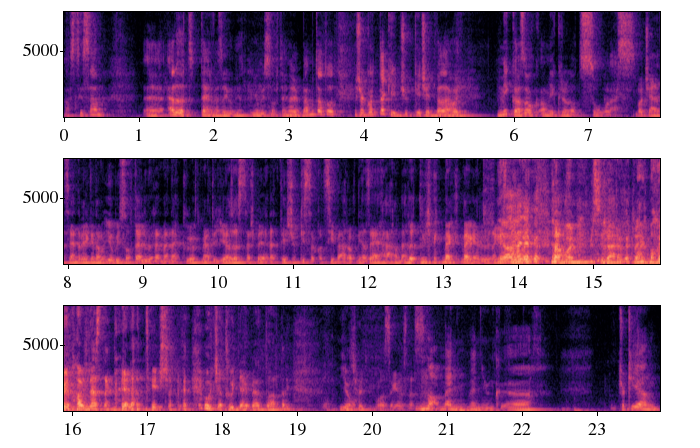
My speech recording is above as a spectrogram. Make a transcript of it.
azt hiszem, előtt tervez a Ubisoft egy nagyobb bemutatót, és akkor tekintsük kicsit bele, hogy mik azok, amikről ott szó lesz. Bocsánat, szerintem egyébként a Ubisoft előre menekült, mert ugye az összes bejelentésük kiszokott szivárogni az E3 előtt, úgyhogy meg, megelőlegezték, Ja, hogy hogy, akkor, majd mi, mi szivároggatunk? hogy majd, majd lesznek bejelentések, úgyse tudják bent tartani. Jó. Úgyhogy valószínűleg ez lesz. Na, menjünk. menjünk. Csak ilyen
